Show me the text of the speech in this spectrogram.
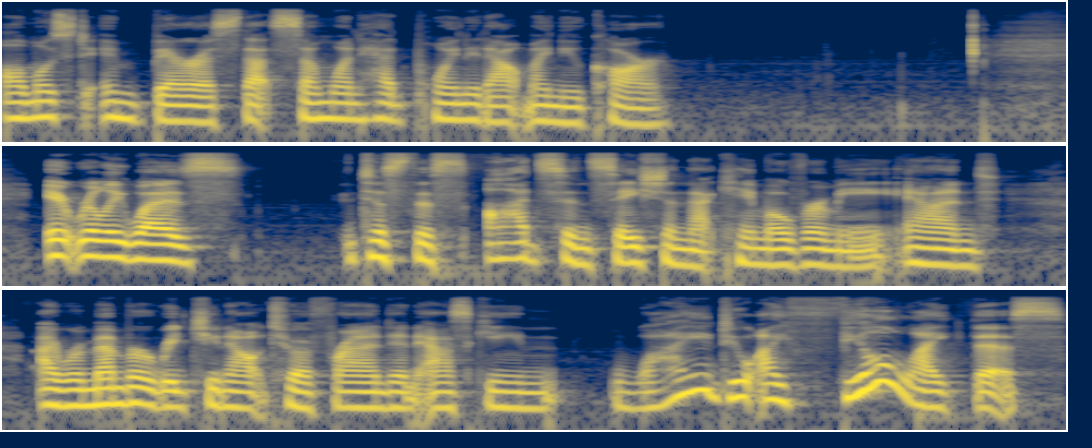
almost embarrassed that someone had pointed out my new car. It really was just this odd sensation that came over me. And I remember reaching out to a friend and asking, Why do I feel like this?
